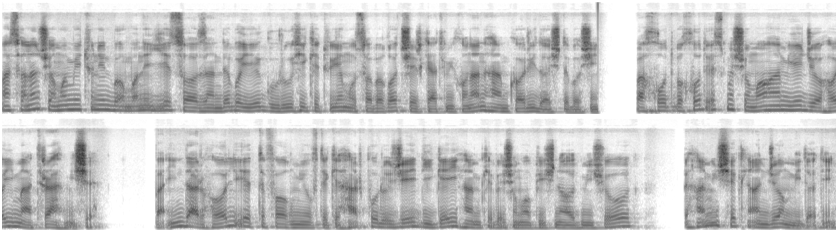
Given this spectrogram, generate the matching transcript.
مثلا شما می‌تونید به عنوان یه سازنده با یه گروهی که توی مسابقات شرکت می‌کنن همکاری داشته باشین و خود به خود اسم شما هم یه جاهایی مطرح میشه و این در حالی اتفاق میفته که هر پروژه دیگه هم که به شما پیشنهاد می‌شد به همین شکل انجام می‌دادین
